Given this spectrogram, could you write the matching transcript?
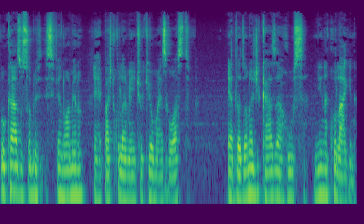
O caso sobre esse fenômeno é particularmente o que eu mais gosto. É da dona de casa russa Nina Kulagina,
